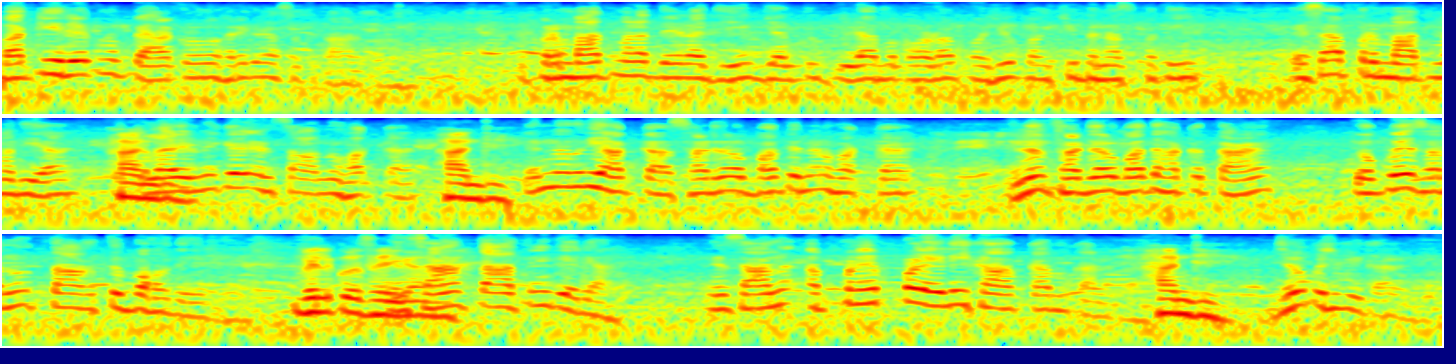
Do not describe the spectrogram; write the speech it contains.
ਬਾਕੀ ਹਰੇਕ ਨੂੰ ਪਿਆਰ ਕਰੋ ਹਰੇਕ ਦਾ ਸਤਿਕਾਰ ਕਰੋ। ਪਰਮਾਤਮਾ ਦਾ ਦੇਣਾ ਜੀਵ ਜੰਤੂ ਕੀੜਾ ਮਕੌੜਾ ਪਸ਼ੂ ਪੰਛੀ ਬਨਸਪਤੀ ਇਹ ਸਭ ਪਰਮਾਤਮਾ ਦੀ ਹੈ ਇਕੱਲਾ ਇਹ ਨਹੀਂ ਕਿ ਇਨਸਾਨ ਨੂੰ ਹੱਕ ਹੈ ਹਾਂਜੀ। ਇਹਨਾਂ ਨੂੰ ਵੀ ਹੱਕ ਹੈ ਸਾਡੇ ਨਾਲੋਂ ਵੱਧ ਇਹਨਾਂ ਨੂੰ ਹੱਕ ਹੈ ਇਹਨਾਂ ਨੂੰ ਸਾਡੇ ਨਾਲੋਂ ਵੱਧ ਹੱਕ ਤਾਂ ਹੈ। ਕਿਉਂਕਿ ਇਹ ਸਾਨੂੰ ਤਾਕਤ ਬਹੁਤ ਦੇ ਰਹੇ। ਹੈ ਬਿਲਕੁਲ ਸਹੀ ਗੱਲ ਇਨਸਾਨ ਹੈ। ਤਾਕਤ ਨਹੀਂ ਦੇ ਰਿਹਾ। ਇਨਸਾਨ ਆਪਣੇ ਭਲੇ ਲਈ ਖਾ ਕੰਮ ਕਰ ਰਿਹਾ। ਹਾਂਜੀ। ਜੋ ਕੁਝ ਵੀ ਕਰ ਰਿਹਾ।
